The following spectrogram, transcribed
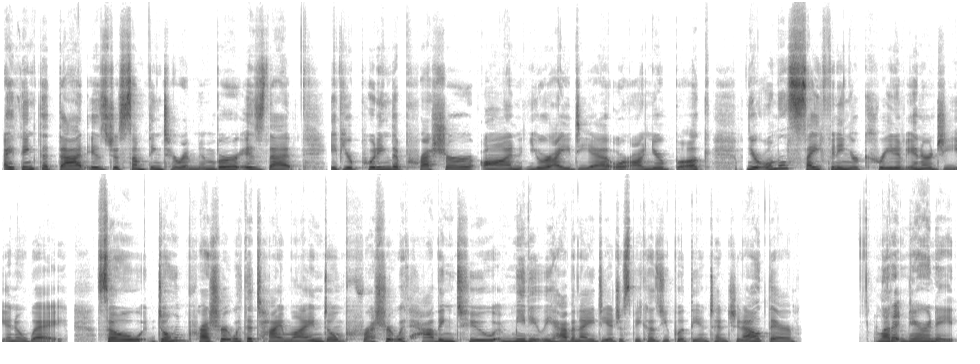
I think that that is just something to remember is that if you're putting the pressure on your idea or on your book, you're almost siphoning your creative energy in a way. So don't pressure it with a timeline mind. Don't pressure it with having to immediately have an idea just because you put the intention out there. Let it marinate.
